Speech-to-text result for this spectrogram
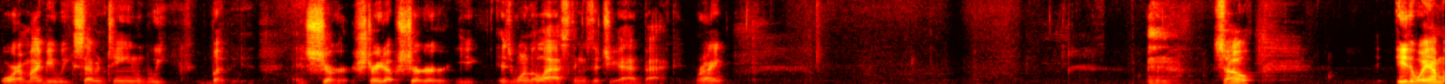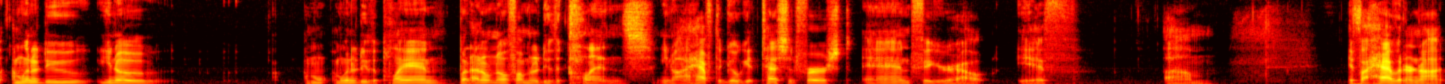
or it might be week 17 week but it's sugar straight up sugar you, is one of the last things that you add back right? So either way i'm, I'm going to do you know I'm, I'm going to do the plan but i don't know if i'm going to do the cleanse. You know i have to go get tested first and figure out if um if i have it or not.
